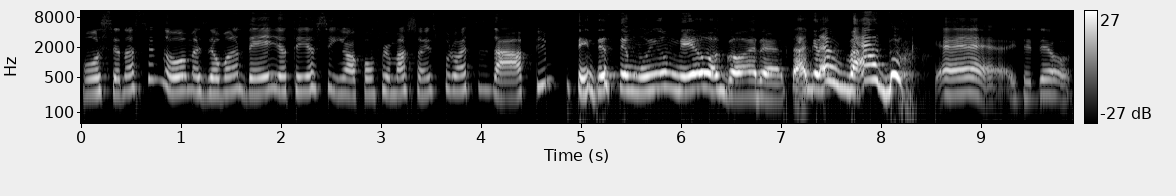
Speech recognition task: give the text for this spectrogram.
Você não assinou, mas eu mandei. Eu tenho, assim, ó, confirmações por WhatsApp. Tem testemunho meu agora. Tá gravado. É, entendeu?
